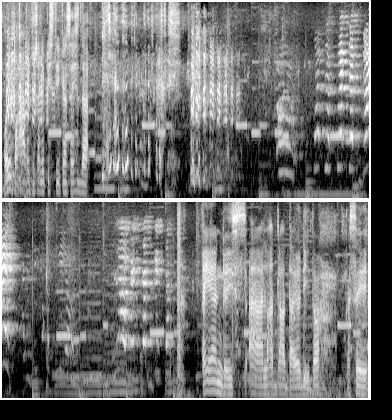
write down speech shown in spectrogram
O, yun, pang-akit yung sa lipistikan sa isda. Ayan, guys. Ah, lakad-lakad tayo dito. Kasi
